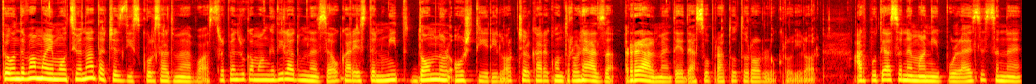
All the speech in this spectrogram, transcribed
pe undeva m-a emoționat acest discurs al dumneavoastră, pentru că m-am gândit la Dumnezeu, care este numit Domnul oștirilor, cel care controlează realmente deasupra tuturor lucrurilor. Ar putea să ne manipuleze, să ne,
